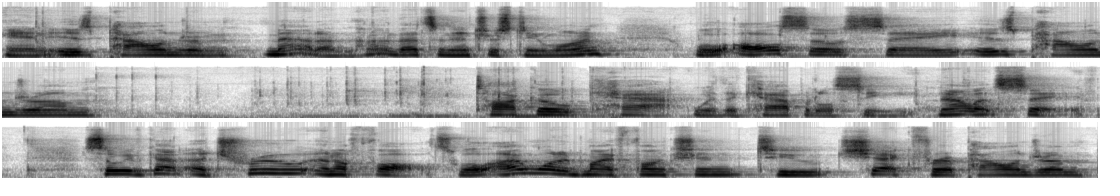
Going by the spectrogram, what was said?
and is palindrome Madam. Huh, that's an interesting one. We'll also say is palindrome taco cat with a capital C. Now let's save. So we've got a true and a false. Well, I wanted my function to check for a palindrome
